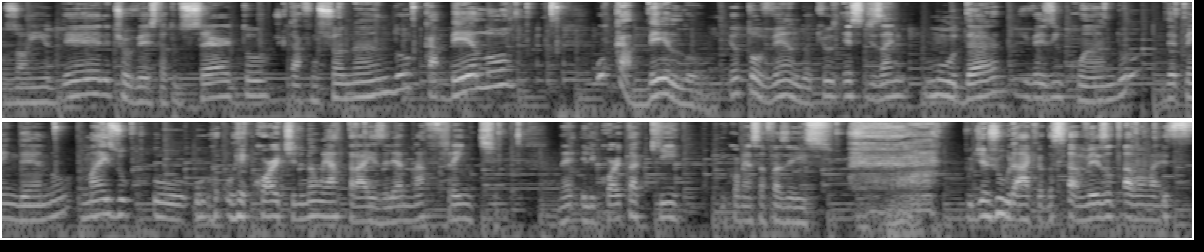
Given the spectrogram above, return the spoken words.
o zoinho dele, deixa eu ver se tá tudo certo. Acho que tá funcionando. Cabelo... O cabelo, eu tô vendo que esse design muda de vez em quando, dependendo, mas o, o, o, o recorte ele não é atrás, ele é na frente, né? Ele corta aqui e começa a fazer isso. Podia jurar que dessa vez eu tava mais,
